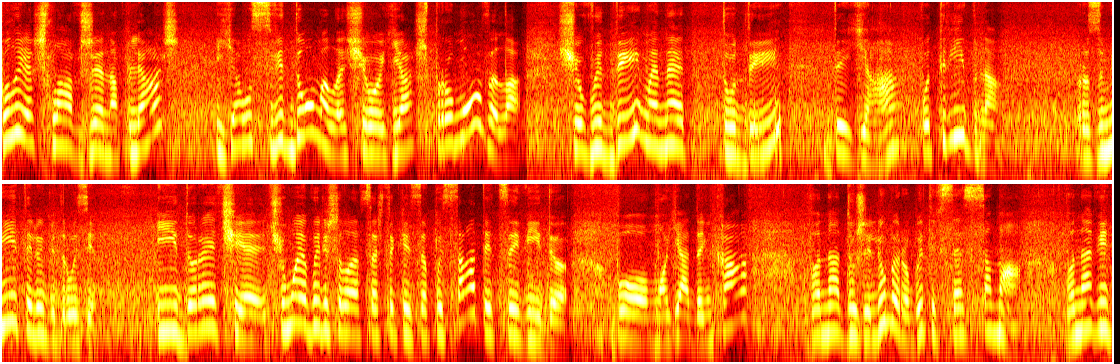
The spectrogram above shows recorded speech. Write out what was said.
коли я йшла вже на пляж, я усвідомила, що я ж промовила, що веди мене туди, де я потрібна. Розумієте, любі друзі? І до речі, чому я вирішила все ж таки записати це відео? Бо моя донька вона дуже любить робити все сама. Вона від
